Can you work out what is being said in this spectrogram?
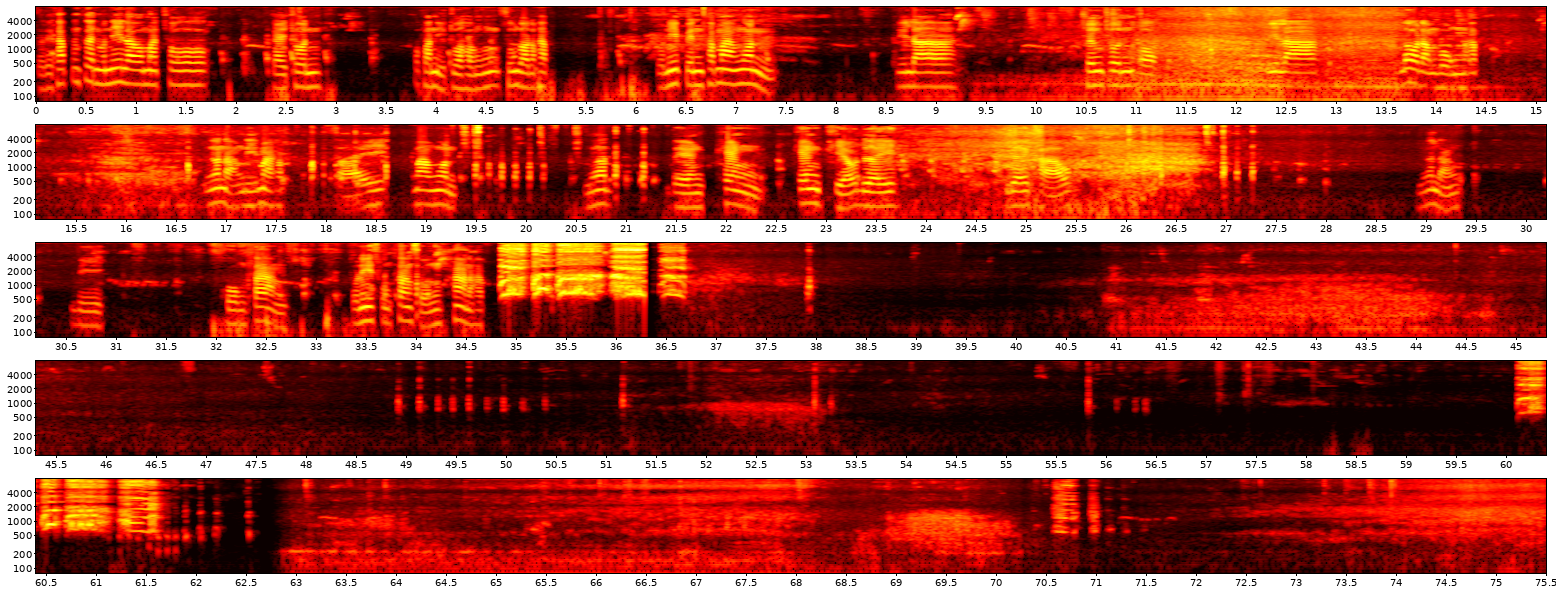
สวัสดีครับเพื่อนๆวันนี้เรามาโชว์ไก่ชนพ่อพันอีกตัวของซุ้มเรานะครับ ตัวนี้เป็นพม่าง่อนลีลา เชิงชนออกลีลาล่อดำวงนะครับ เนื้อหนังดีมากครับ สายม่าง่อน เนื้อแดงแข้งแข้งเขียวเดือยเดือยขาว เนื้อหนัง B โครงสร้าง ตัวนี้โครงสร้างสองห้านะครับ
